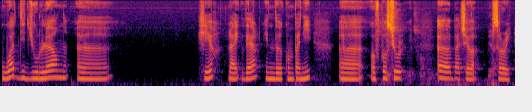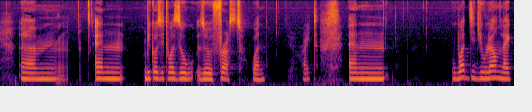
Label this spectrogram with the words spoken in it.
What did you learn uh, here, like there in the company? Uh, of course, you uh, Batsheva. Yeah. Sorry, um, and because it was the the first one, Yeah. right? And what did you learn, like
